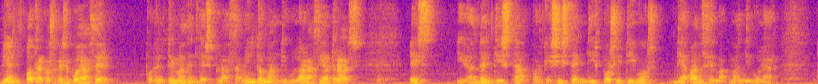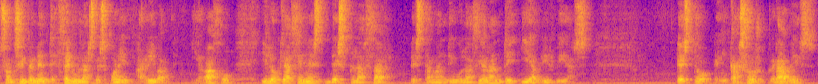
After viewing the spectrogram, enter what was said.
Bien, otra cosa que se puede hacer por el tema del desplazamiento mandibular hacia atrás es ir al dentista porque existen dispositivos de avance mandibular. Son simplemente férulas que se ponen arriba y abajo y lo que hacen es desplazar esta mandíbula hacia adelante y abrir vías. Esto, en casos graves,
